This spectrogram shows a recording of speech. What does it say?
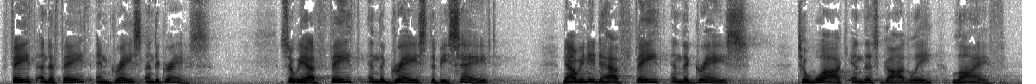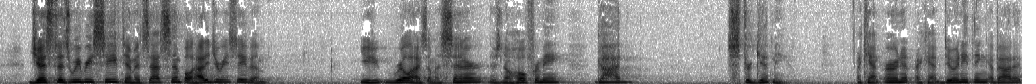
Faith unto faith and grace unto grace. So we have faith in the grace to be saved. Now we need to have faith in the grace to walk in this godly life. Just as we received him. It's that simple. How did you receive him? You realize I'm a sinner. There's no hope for me. God, just forgive me. I can't earn it. I can't do anything about it.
